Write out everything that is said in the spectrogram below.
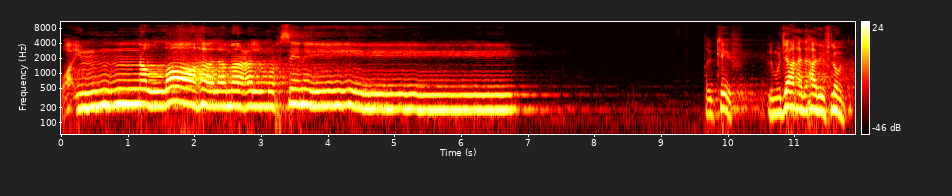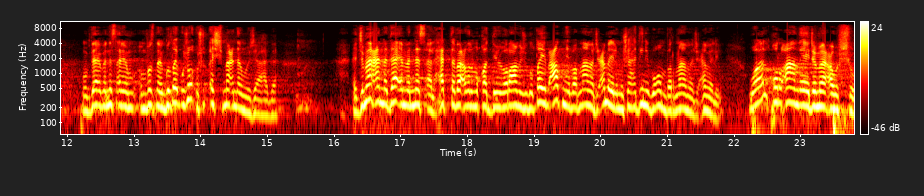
وإن الله لمع المحسنين. طيب كيف؟ المجاهدة هذه شلون؟ مو دائما نسأل أنفسنا نقول طيب وشو إيش معنى المجاهدة؟ يا جماعة أن دائما نسأل حتى بعض المقدمين برامج يقول طيب عطني برنامج عملي المشاهدين يبغون برنامج عملي. والقرآن ذا يا جماعة وشو؟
